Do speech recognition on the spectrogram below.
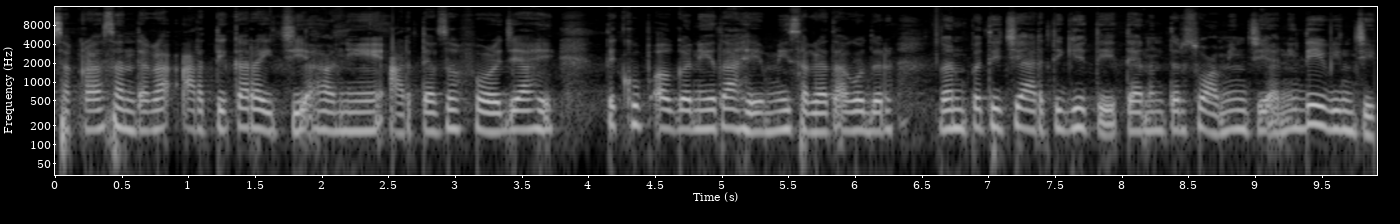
सकाळ संध्याकाळ आरती करायची आणि आरत्याचं फळ जे आहे ते खूप अगणित आहे. मी सगळ्यात अगोदर गणपतीची आरती घेते त्यानंतर स्वामींची आणि देवींची.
